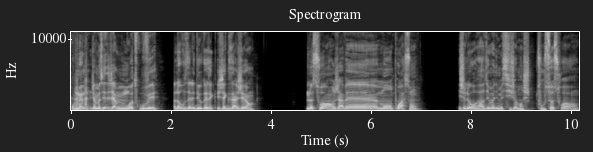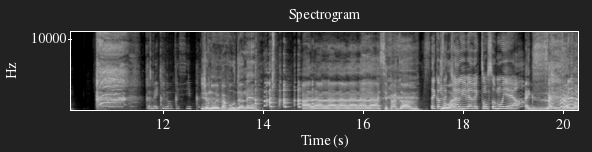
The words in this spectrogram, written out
ou même, je me suis déjà me retrouvé. Alors, vous allez dire que j'exagère. Le soir, j'avais mon poisson. Et je le regarde et je me dis, mais si je mange tout ce soir, Le mec, il anticipe. je n'aurai pas pour demain. Ah là là là là là là, c'est pas grave. C'est comme ça que tu es arrivé avec ton saumon hier. Exactement.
